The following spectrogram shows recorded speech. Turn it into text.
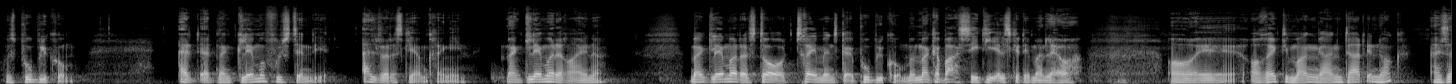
hos publikum. At, at man glemmer fuldstændig alt, hvad der sker omkring en. Man glemmer, det regner. Man glemmer, der står tre mennesker i publikum, men man kan bare se, at de elsker det, man laver. Og, øh, og rigtig mange gange, der er det nok. Altså,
